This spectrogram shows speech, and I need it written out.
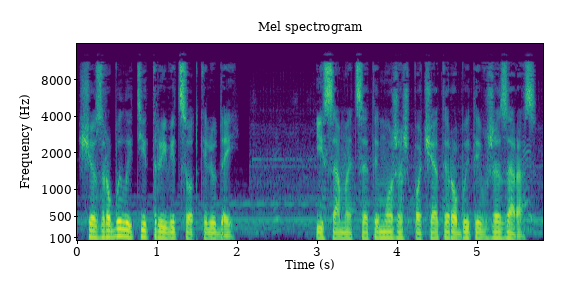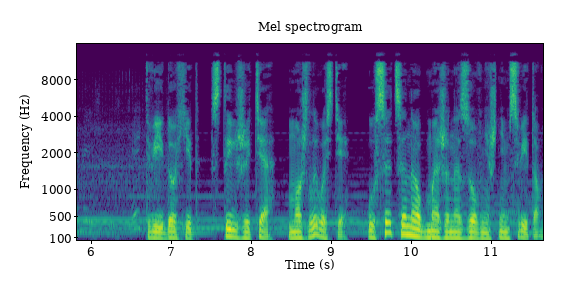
що зробили ті 3% людей. І саме це ти можеш почати робити вже зараз. Твій дохід, стиль життя, можливості усе це не обмежене зовнішнім світом.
